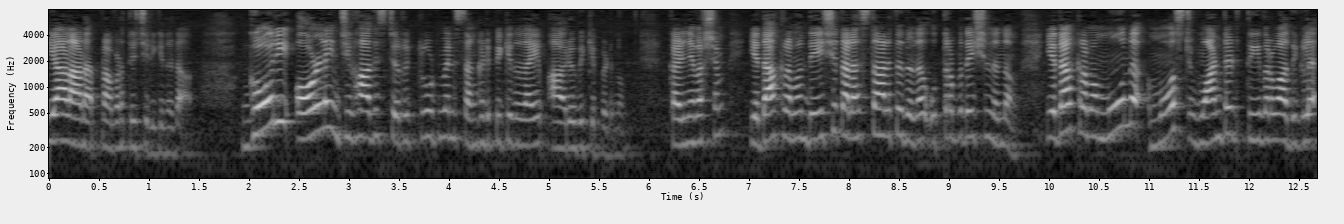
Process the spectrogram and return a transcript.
ഇയാളാണ് പ്രവർത്തിച്ചിരിക്കുന്നത്. ഗോരി ഓൺലൈൻ ജിഹാദിസ്റ്റ് റിക്രൂട്ട്മെന്റ് സംഘടിപ്പിക്കുന്നതായും ആരോപിക്കപ്പെടുന്നു. കഴിഞ്ഞ വർഷം യഥാക്രമം ദേശീയ തലസ്ഥാനത്ത് നിന്ന് ഉത്തർപ്രദേശിൽ നിന്നും യഥാക്രമം മൂന്ന് മോസ്റ്റ് വാണ്ടഡ് തീവ്രവാദികളെ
